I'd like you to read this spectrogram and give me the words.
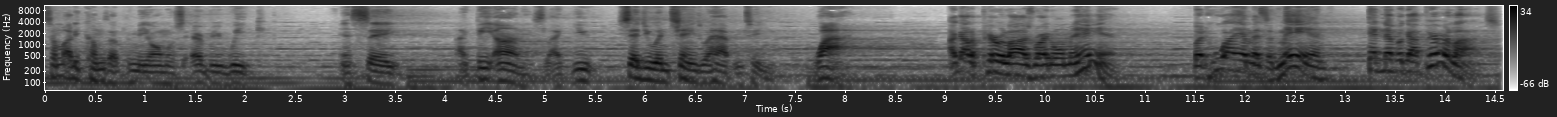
Somebody comes up to me almost every week and say, like, be honest, like you said you wouldn't change what happened to you. Why? I got a paralyzed right arm and hand. But who I am as a man that never got paralyzed.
